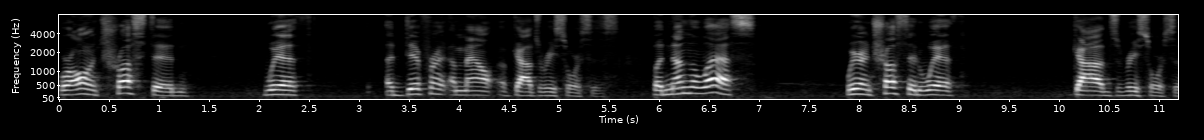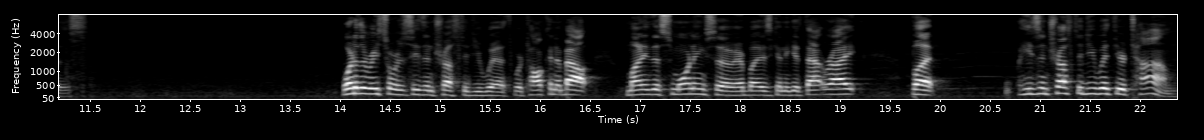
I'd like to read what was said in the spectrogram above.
We're all entrusted with a different amount of God's resources. But nonetheless, we're entrusted with God's resources. What are the resources He's entrusted you with? We're talking about money this morning, so everybody's going to get that right. But He's entrusted you with your time.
